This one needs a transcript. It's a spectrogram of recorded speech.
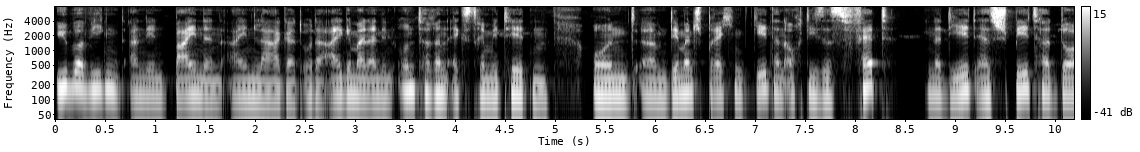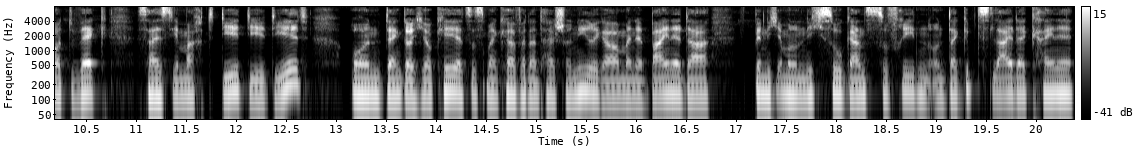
überwiegend an den Beinen einlagert oder allgemein an den unteren Extremitäten. Und ähm, dementsprechend geht dann auch dieses Fett in der Diät erst später dort weg. Das heißt, ihr macht Diät, Diät, Diät und denkt euch, okay, jetzt ist mein Körperanteil schon niedrig, aber meine Beine da bin ich immer noch nicht so ganz zufrieden. Und da gibt es leider keine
